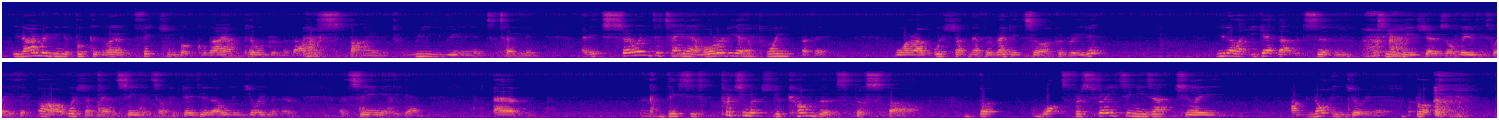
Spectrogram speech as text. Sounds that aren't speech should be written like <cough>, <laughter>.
you know, I'm reading a book at the moment, a fiction book called I Am Pilgrim about a <laughs> spy, and it's really, really entertaining. And it's so entertaining, I'm already at a point of it where I wish I'd never read it so I could read it. You know, like you get that with certain TV shows or movies where you think, oh, I wish I'd never seen it so I could go through the whole enjoyment of, of seeing it again. Um, this is pretty much the converse thus far. But what's frustrating is actually I'm not enjoying it, but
